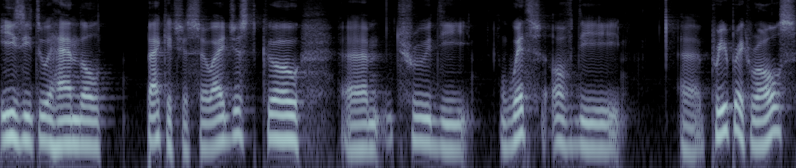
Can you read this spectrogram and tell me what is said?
easy to handle packages. So I just go um, through the width of the uh, pre-preg rolls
